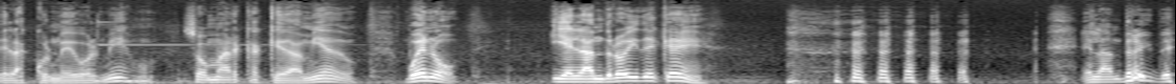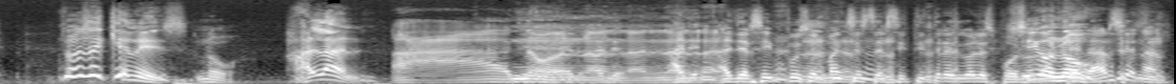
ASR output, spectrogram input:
de la Colmebol, mijo. Eso marca que da miedo. Bueno, ¿Y el androide qué? El androide. No sé quién es. No. Haaland. Ah, No, ayer, no, no, no, ayer- no. ayer se impuso el Manchester City tres goles por ¿Sí uno o no? el Arsenal.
